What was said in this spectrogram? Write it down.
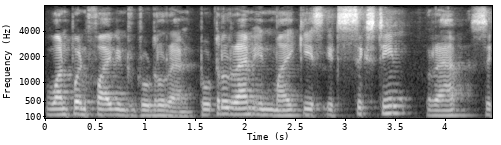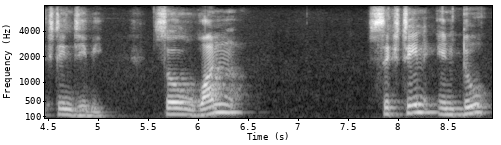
1.5 into total RAM. Total RAM in my case it's 16 RAM 16 GB so 1 16 into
